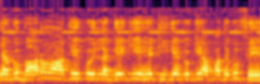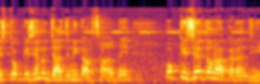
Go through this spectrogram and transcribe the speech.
ਜਾਂ ਕੋਈ ਬਾਹਰੋਂ ਆ ਕੇ ਕੋਈ ਲੱਗੇ ਕਿ ਇਹ ਠੀਕ ਹੈ ਕਿਉਂਕਿ ਆਪਾਂ ਦੇਖੋ ਫੇਸ ਤੋਂ ਕਿਸੇ ਨੂੰ ਜੱਜ ਨਹੀਂ ਕਰ ਸਕਦੇ, ਉਹ ਕਿਸੇ ਤੋਂ ਨਾ ਕਰਨ ਜੀ,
